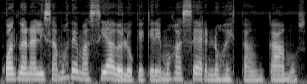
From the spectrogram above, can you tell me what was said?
Cuando analizamos demasiado lo que queremos hacer, nos estancamos,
